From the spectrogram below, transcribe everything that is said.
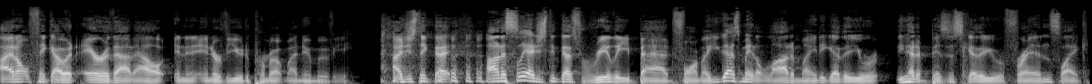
I don't think I would air that out in an interview to promote my new movie. I just think that honestly, I just think that's really bad form. Like you guys made a lot of money together. You were you had a business together. You were friends. Like,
